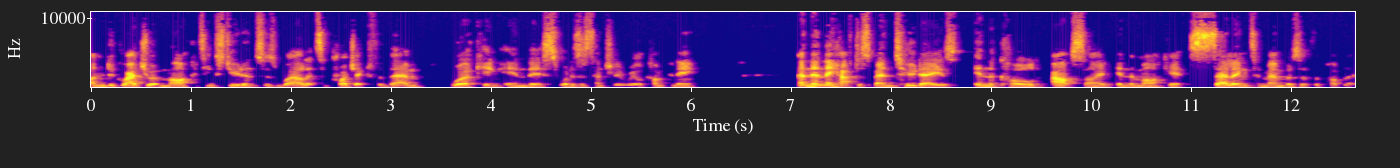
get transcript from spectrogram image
undergraduate marketing students as well. It's a project for them working in this what is essentially a real company. And then they have to spend two days in the cold, outside, in the market, selling to members of the public.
